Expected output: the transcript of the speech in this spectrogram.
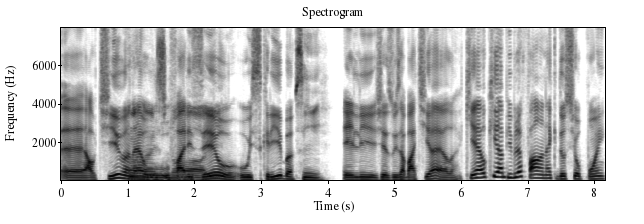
é, altiva, né? O, o, fariseu, o escriba. Sim. Ele, Jesus abatia ela. Que é o que a Bíblia fala, né? Que Deus se opõe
